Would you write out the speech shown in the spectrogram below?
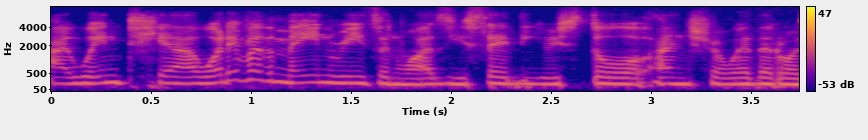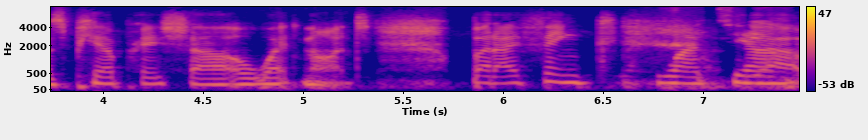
I went here, whatever the main reason was, you said you still unsure whether it was peer pressure or whatnot. But I think what, yeah. yeah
